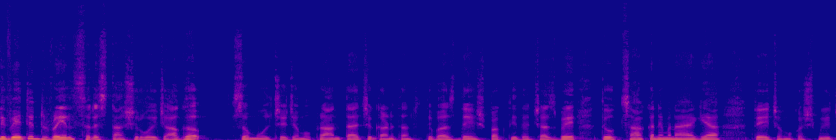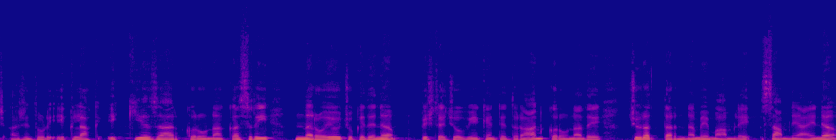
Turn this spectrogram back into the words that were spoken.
एलिवेटेड रेल सरिस्ता शुरू होई जाग समूलचे जम्मू प्रांतै च गणतंत्र दिवस देशभक्ति दे जज्बे ते उत्साह कन्नै मनाया गेआ ते जम्मू कश्मीर च अजें तोड़ी इक लक्ख इक्की हजार कोरोना कसरी नरोए होई चुके दे न पिछले चौबियें घैंटे दौरान कोरोना दे चुरत्तर नमें मामले सामने आए न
